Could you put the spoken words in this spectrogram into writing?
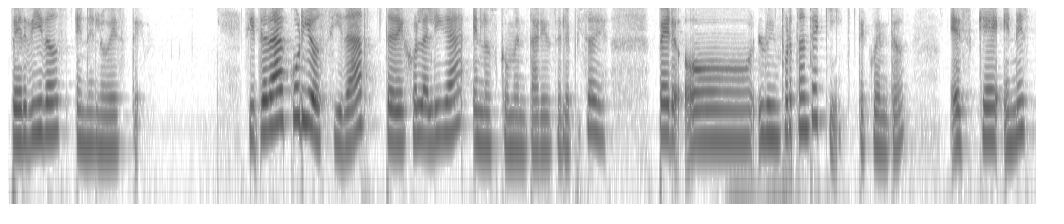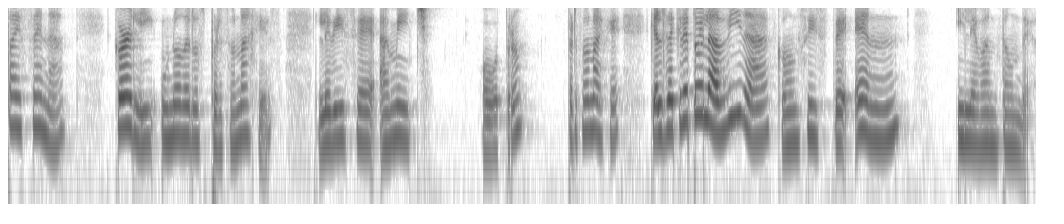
Perdidos en el Oeste. Si te da curiosidad, te dejo la liga en los comentarios del episodio. Pero lo importante aquí, te cuento, es que en esta escena Curly, uno de los personajes, le dice a Mitch, otro personaje, que el secreto de la vida consiste en... y levanta un dedo.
